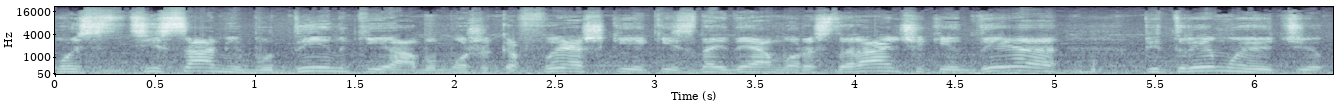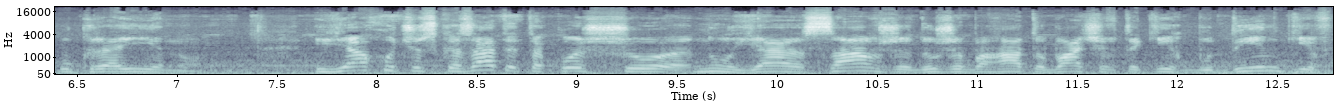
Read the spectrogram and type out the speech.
ось ці самі будинки, або може кафешки, якісь знайдемо, ресторанчики, де підтримують Україну. І я хочу сказати також, що ну я сам вже дуже багато бачив таких будинків.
